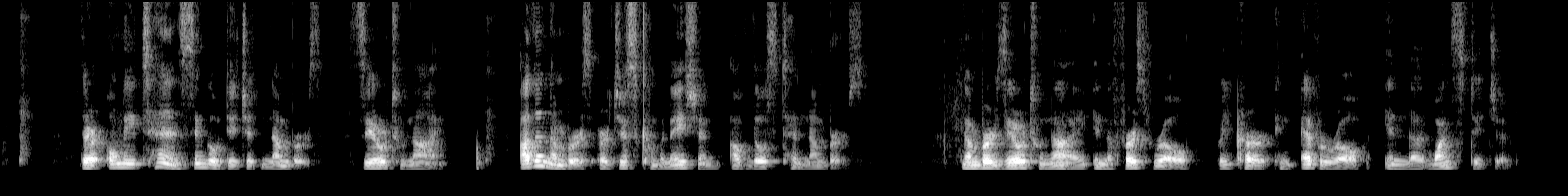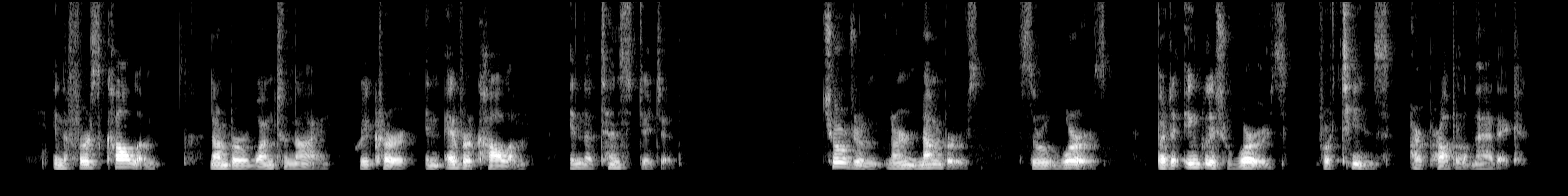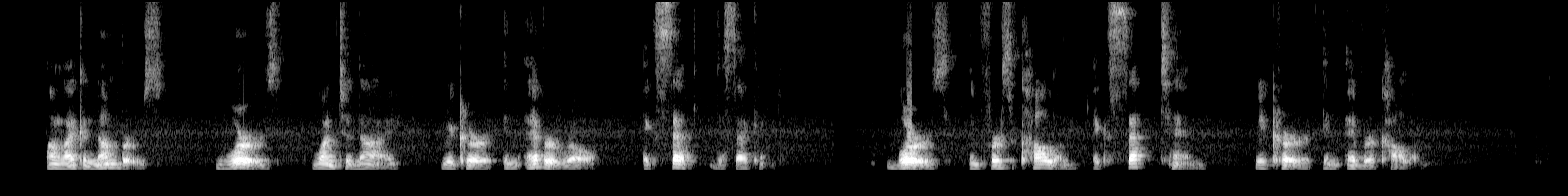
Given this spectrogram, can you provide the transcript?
There are only 10 single-digit numbers, 0 to 9. Other numbers are just combination of those 10 numbers. Number 0 to 9 in the first row recur in every row in the ones digit. In the first column, number 1 to 9 recur in every column in the tenth digit. Children learn numbers through words, but the English words for teens are problematic. Unlike numbers, words 1 to 9 recur in every row except the second. Words in first column except 10 recur in every column.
